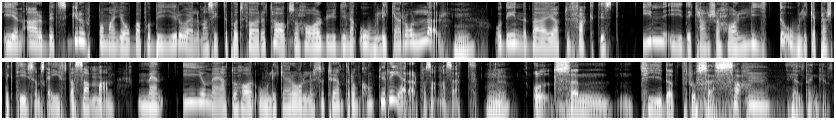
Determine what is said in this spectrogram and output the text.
i en arbetsgrupp, om man jobbar på byrå eller man sitter på ett företag, så har du ju dina olika roller. Mm. Och det innebär ju att du faktiskt in i det kanske har lite olika perspektiv som ska gifta samman. Men i och med att du har olika roller så tror jag inte de konkurrerar på samma sätt. Mm. Och sen tid att processa mm. helt enkelt.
